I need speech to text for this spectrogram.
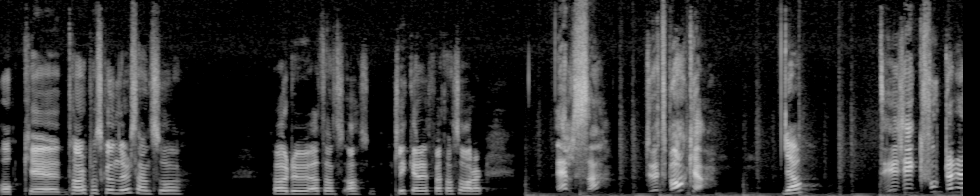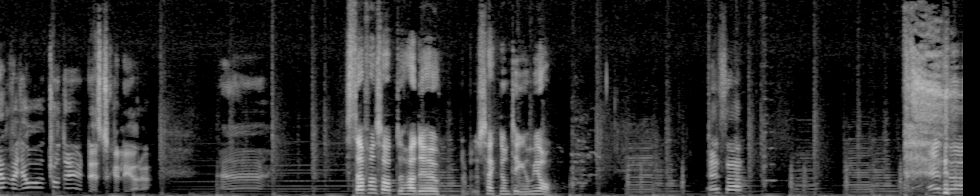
Och eh, tar ett par sekunder sen så hör du att han ja, klickar för att han svarar. Elsa, du är tillbaka! Ja, Det gick fortare än vad jag trodde det skulle göra. Eh, Staffan sa att du hade sagt någonting om John. Elsa! Elsa!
